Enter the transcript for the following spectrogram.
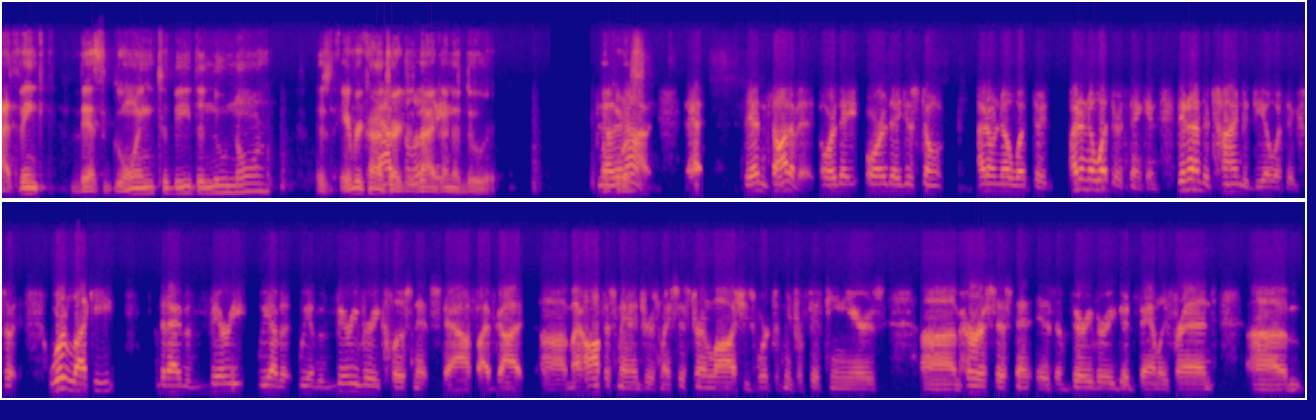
I think that's going to be the new norm. Because every contract is not going to do it. No, they're not. They hadn't thought of it, or they or they just don't I don't know what they I don't know what they're thinking. They don't have the time to deal with it. So we're lucky that I have a very we have a we have a very very close knit staff. I've got uh, my office manager is my sister in law. She's worked with me for 15 years. Um, her assistant is a very very good family friend. Um,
